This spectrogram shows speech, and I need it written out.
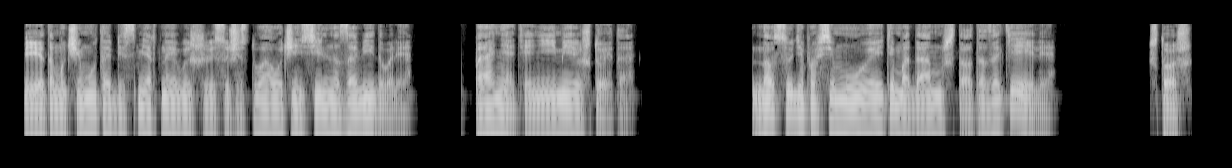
И этому чему-то бессмертные высшие существа очень сильно завидовали. Понятия не имею, что это. Но, судя по всему, эти мадам что-то затеяли. Что ж,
